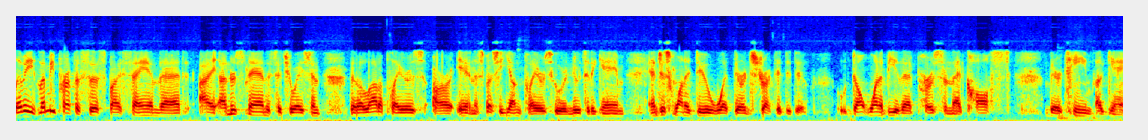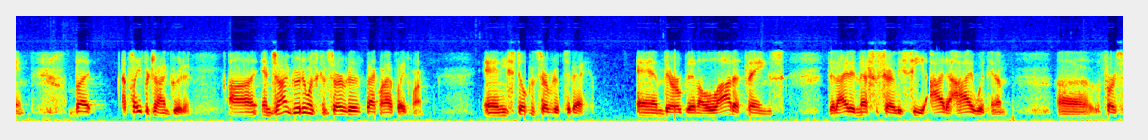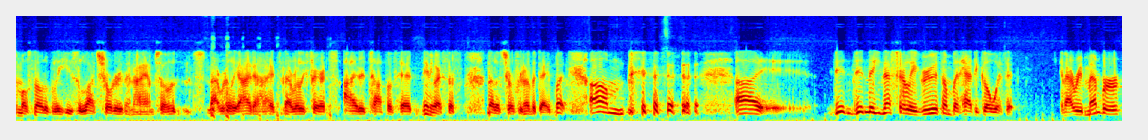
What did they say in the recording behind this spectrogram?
Let me let me preface this by saying that I understand the situation that a lot of players are in, especially young players who are new to the game and just want to do what they're instructed to do. Don't want to be that person that costs their team a game. But I played for Jon Gruden, uh, and Jon Gruden was conservative back when I played for him, and he's still conservative today. And there have been a lot of things that I didn't necessarily see eye to eye with him uh, first and most notably, he's a lot shorter than I am, so it's not really eye to eye. It's not really fair. It's eye to top of head. Anyways, that's another story for another day. But um, uh, didn't didn't necessarily agree with him, but had to go with it. And I remember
